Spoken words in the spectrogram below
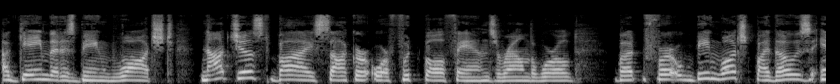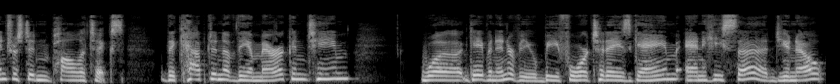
a game that is being watched not just by soccer or football fans around the world, but for being watched by those interested in politics. The captain of the American team wa- gave an interview before today's game, and he said, you know,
